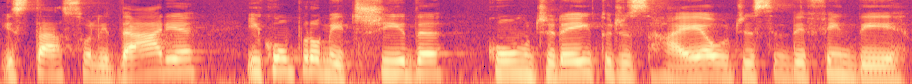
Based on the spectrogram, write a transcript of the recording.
está solidária e comprometida com o direito de Israel de se defender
